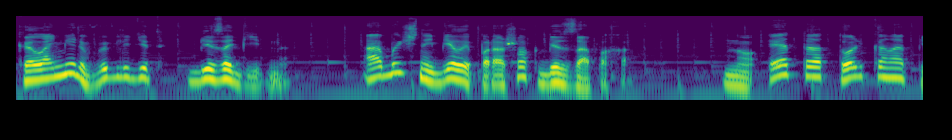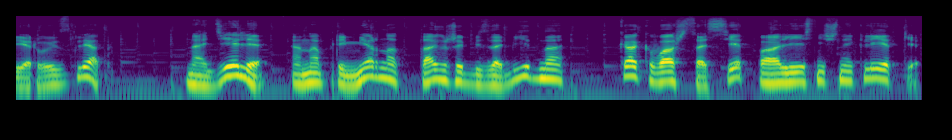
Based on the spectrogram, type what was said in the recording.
каламель выглядит безобидно. Обычный белый порошок без запаха. Но это только на первый взгляд. На деле она примерно так же безобидна, как ваш сосед по лестничной клетке,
